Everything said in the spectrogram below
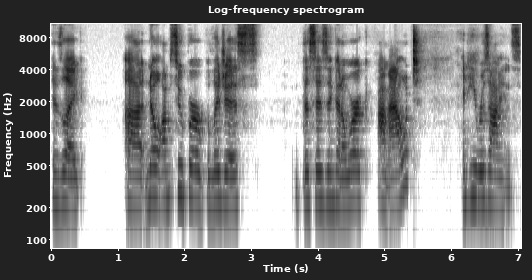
is like, uh, no, I'm super religious. This isn't gonna work. I'm out. And he resigns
